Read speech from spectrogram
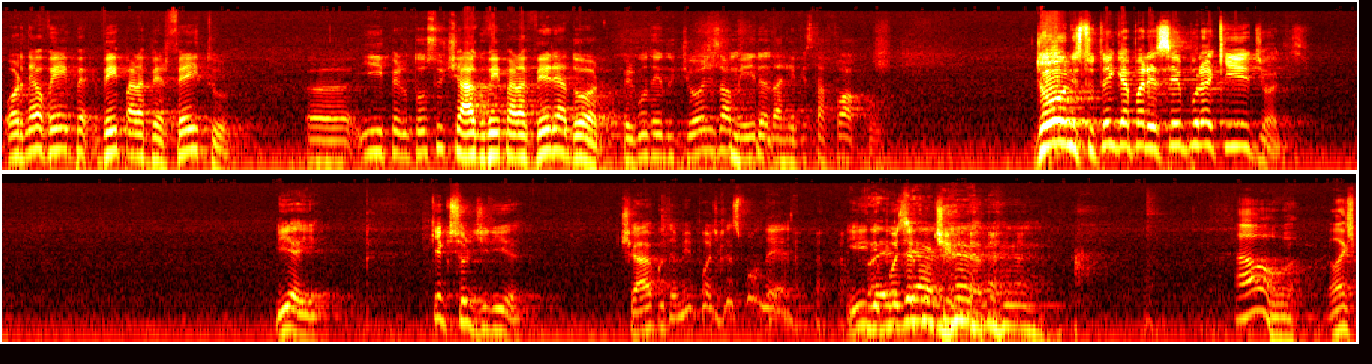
Ornel vem, vem para perfeito? Uh, e perguntou se o Thiago vem para vereador. Pergunta aí do Jones Almeida, da revista Foco. Jones, tu tem que aparecer por aqui, Jones. E aí? O que, que o senhor diria? Tiago também pode responder. E depois é contigo. Ah, eu acho,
